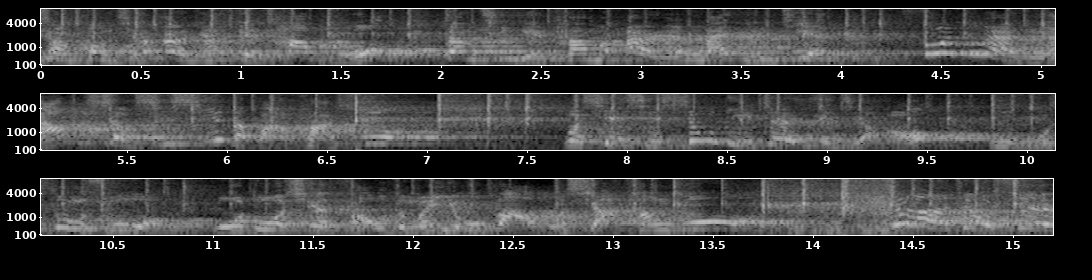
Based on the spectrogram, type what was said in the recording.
上蹦起了二娘夜叉婆。张青给他们二人来引荐，孙二娘笑嘻嘻的把话说。我谢谢兄弟这一脚。武松说：“我多谢嫂子没有把我下汤锅。”这就是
